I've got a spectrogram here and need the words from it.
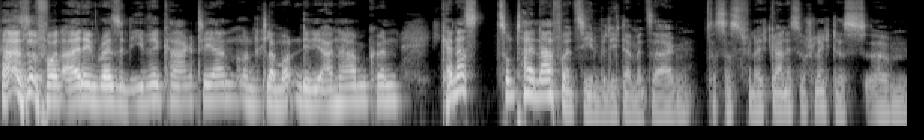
Also von all den Resident Evil Charakteren und Klamotten, die die anhaben können. Ich kann das zum Teil nachvollziehen, will ich damit sagen. Dass das vielleicht gar nicht so schlecht ist. Ähm,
